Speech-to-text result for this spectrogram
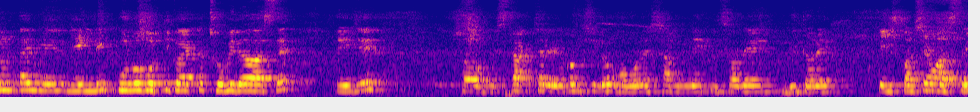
রুমটাই মেনলি পূর্ববর্তী কয়েকটা ছবি দেওয়া আছে। এই যে সব স্ট্রাকচার এরকম ছিল, ভবনের সামনে, পিছনে, ভিতরে, এই পাশেও আছে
